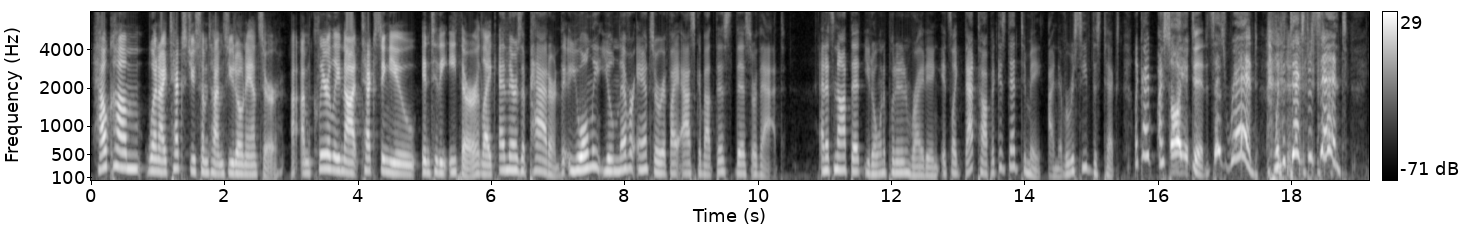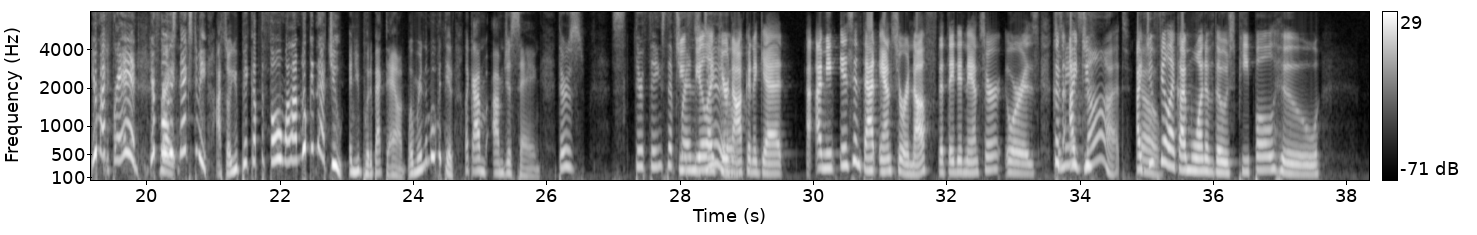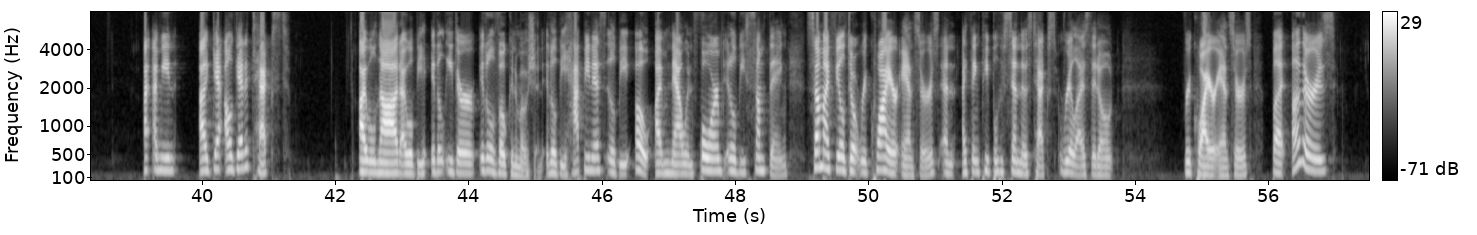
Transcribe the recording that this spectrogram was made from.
How come when I text you sometimes you don't answer? I- I'm clearly not texting you into the ether. Like, and there's a pattern. You only you'll never answer if i ask about this this or that. And it's not that you don't want to put it in writing. It's like that topic is dead to me. I never received this text. Like i, I saw you did. It says red when the text was sent. You're my friend. Your phone is next to me. I saw you pick up the phone while i'm looking at you and you put it back down when we're in the movie theater. Like i'm i'm just saying there's there are things that do you friends feel like you're not going to get. I mean, isn't that answer enough that they didn't answer? Or is. Because I do. not I do feel like I'm one of those people who I, I mean, I get I'll get a text. I will nod. I will be it'll either it'll evoke an emotion. It'll be happiness, it'll be oh, I'm now informed, it'll be something. Some I feel don't require answers, and I think people who send those texts realize they don't require answers, but others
